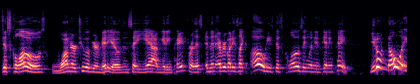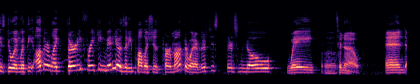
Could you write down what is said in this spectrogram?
disclose one or two of your videos and say, "Yeah, I'm getting paid for this," and then everybody's like, "Oh, he's disclosing when he's getting paid." You don't know what he's doing with the other like 30 freaking videos that he publishes per month or whatever. There's just there's no way uh. to know. And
